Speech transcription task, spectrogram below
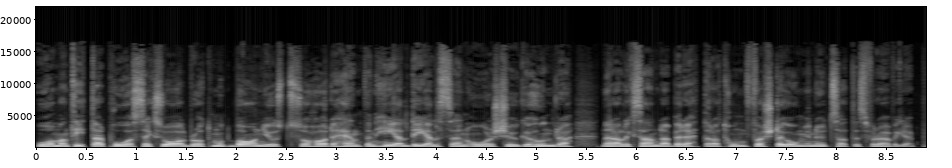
Och om man tittar på sexualbrott mot barn just så har det hänt en hel del sedan år 2000 när Alexandra berättar att hon första gången utsattes för övergrepp.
